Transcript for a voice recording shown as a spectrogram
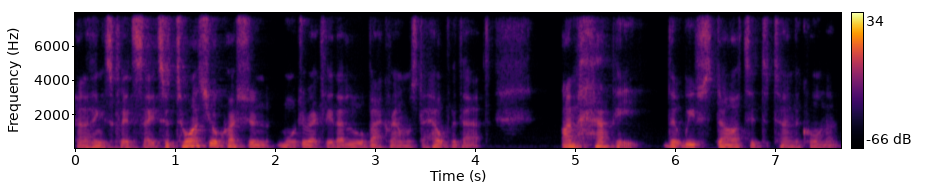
and I think it's clear to say. So, to answer your question more directly, that little background was to help with that. I'm happy that we've started to turn the corner,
